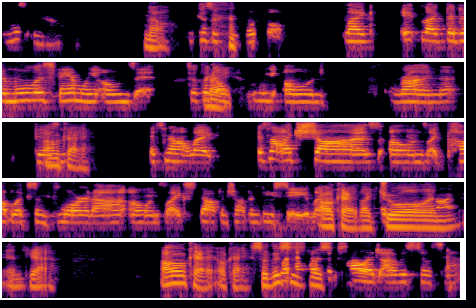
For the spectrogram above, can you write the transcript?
He no? because it's local. Like it, like the Demoulas family owns it, so it's like Right. a locally owned, run business. Okay. It's not like it's not like Shaw's owns like Publix in Florida, owns like Stop and Shop in DC. Like okay, like Jewel and and yeah. Oh, okay, okay. So this when is I just college, I was so sad.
